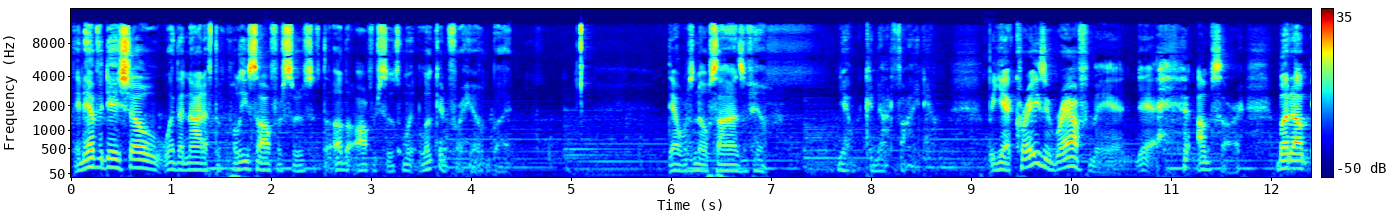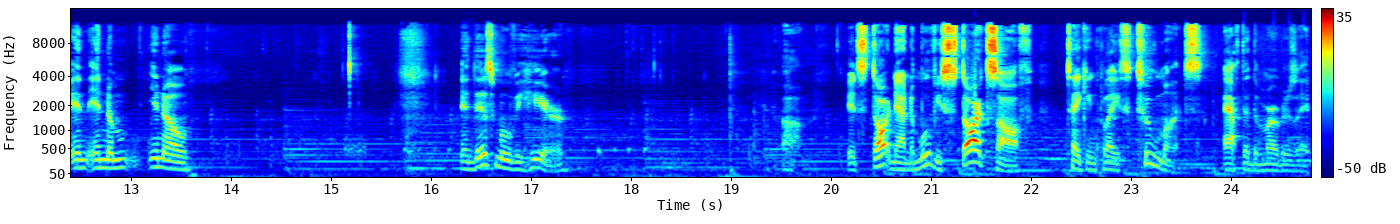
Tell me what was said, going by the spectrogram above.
They never did show whether or not if the police officers, if the other officers went looking for him, but there was no signs of him yeah, we could not find him. But yeah, Crazy Ralph, man. Yeah, I'm sorry, but um, in in the you know, in this movie here, um, it start now. The movie starts off taking place two months after the murders at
